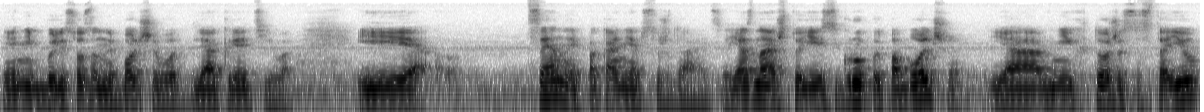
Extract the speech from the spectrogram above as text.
и они были созданы больше вот для креатива. И цены пока не обсуждаются. Я знаю, что есть группы побольше, я в них тоже состою,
